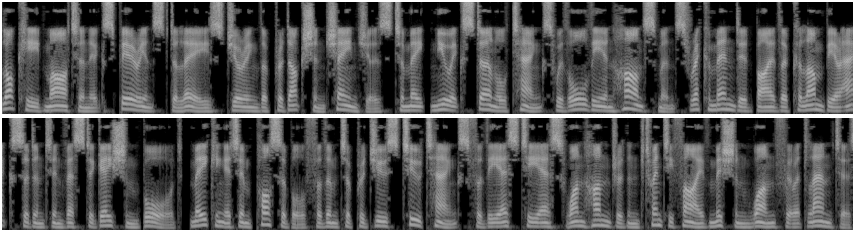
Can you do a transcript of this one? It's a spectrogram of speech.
Lockheed Martin experienced delays during the production changes to make new external tanks with all the enhancements recommended by the Columbia Accident Investigation Board, making it impossible for them to produce two tanks for the STS-125 mission one for Atlantis,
